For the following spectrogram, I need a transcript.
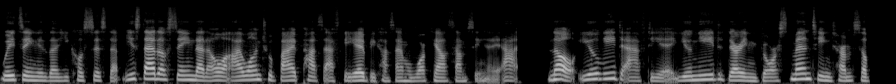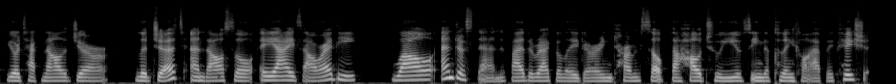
within the ecosystem instead of saying that, oh, I want to bypass FDA because I'm working on something AI. No, you need FDA. You need their endorsement in terms of your technology are legit and also AI is already well understood by the regulator in terms of the how to use in the clinical application.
